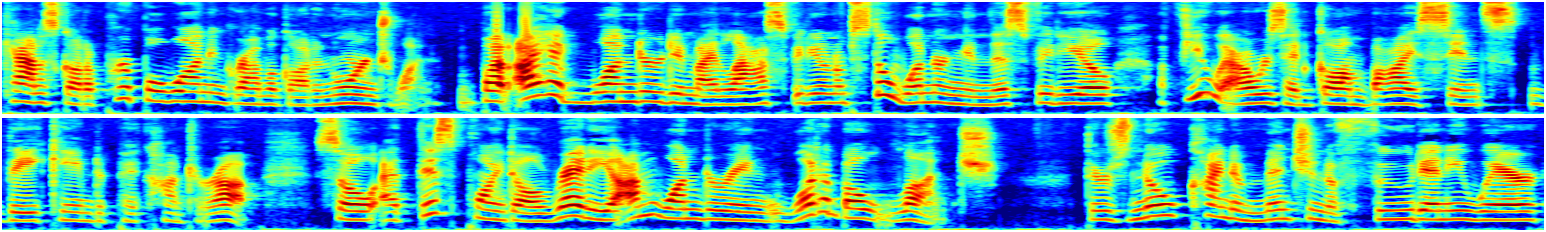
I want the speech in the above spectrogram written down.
Candus got a purple one and Grandma got an orange one. But I had wondered in my last video, and I'm still wondering in this video, a few hours had gone by since they came to pick Hunter up. So at this point already, I'm wondering, what about lunch? There's no kind of mention of food anywhere,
